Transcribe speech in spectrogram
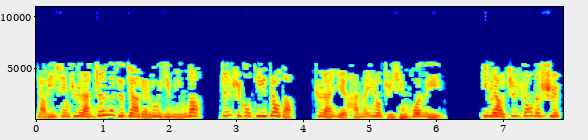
姚一星居然真的就嫁给陆一鸣了，真是够低调的，居然也还没有举行婚礼。意料之中的是。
